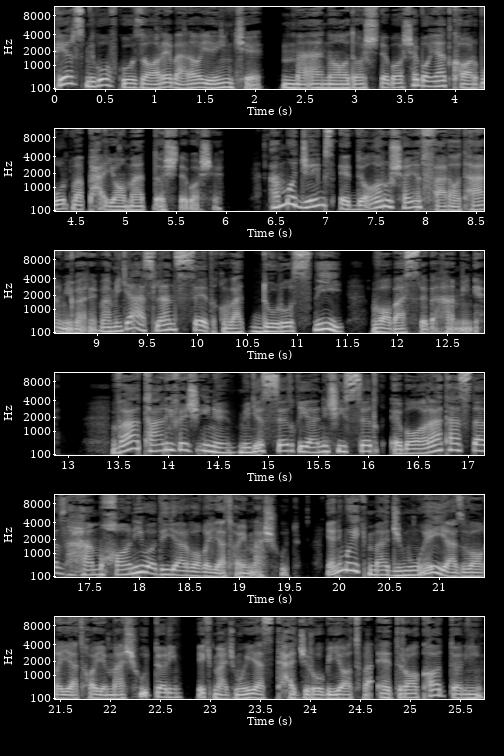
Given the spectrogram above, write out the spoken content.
پیرس می‌گفت گزاره برای اینکه معنا داشته باشه باید کاربرد و پیامد داشته باشه. اما جیمز ادعا رو شاید فراتر می‌بره و میگه اصلا صدق و درستی وابسته به همینه. و تعریفش اینه میگه صدق یعنی چی؟ صدق عبارت است از همخانی با دیگر واقعیت های مشهود. یعنی ما یک مجموعه ای از واقعیت های مشهود داریم یک مجموعه از تجربیات و ادراکات داریم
